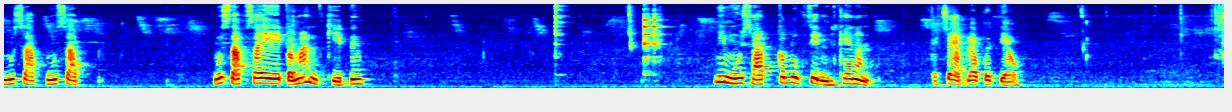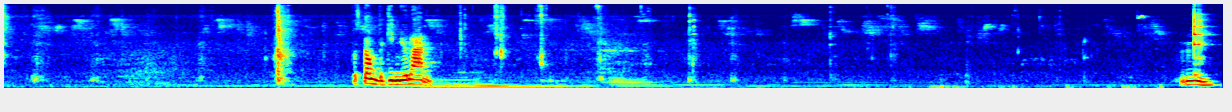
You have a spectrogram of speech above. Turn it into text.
หมูสับหมูสับหมูสับใส่ประมาณขีดหนึ่งนี่หมูสับกับลูกสิ้นแค่นั้นก็แซ่บแล้วก๋วยเตี๋ยวก็ต้องไปกินอยู่ร้านอืม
